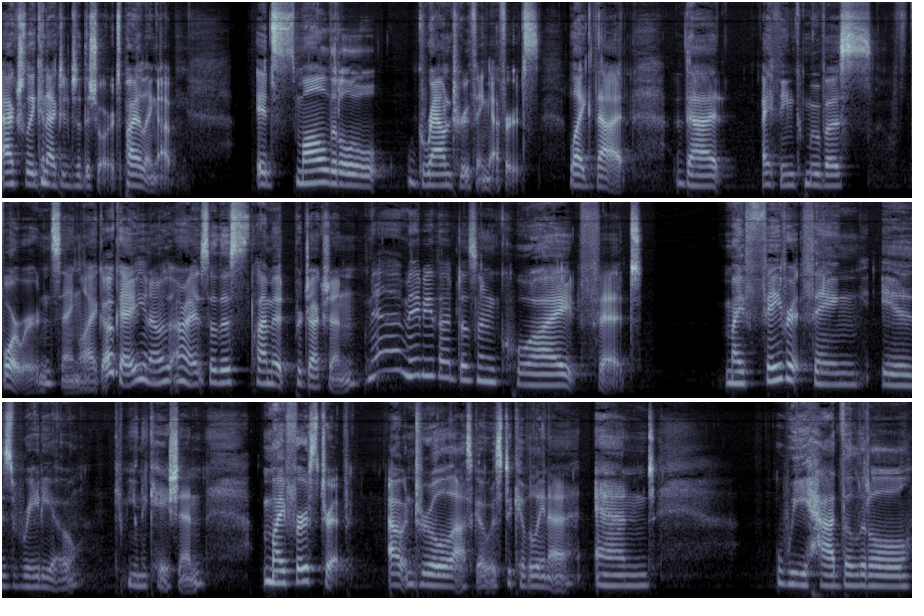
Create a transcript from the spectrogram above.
actually connected to the shore. It's piling up. It's small little ground truthing efforts like that that I think move us forward and saying like okay you know all right so this climate projection yeah maybe that doesn't quite fit my favorite thing is radio communication My first trip out into rural Alaska was to Kivalina, and we had the little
